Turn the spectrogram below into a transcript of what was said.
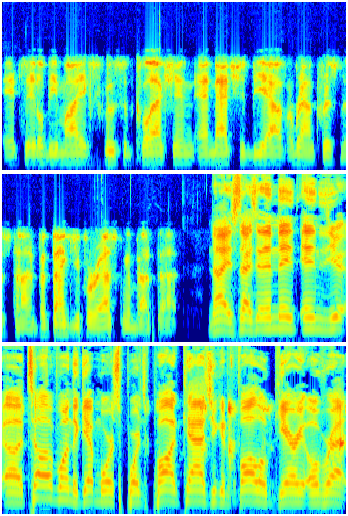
It's it'll be my exclusive collection, and that should be out around Christmas time. But thank you for asking about that. Nice, nice. And they, and uh, tell everyone to get more sports podcast. You can follow Gary over at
